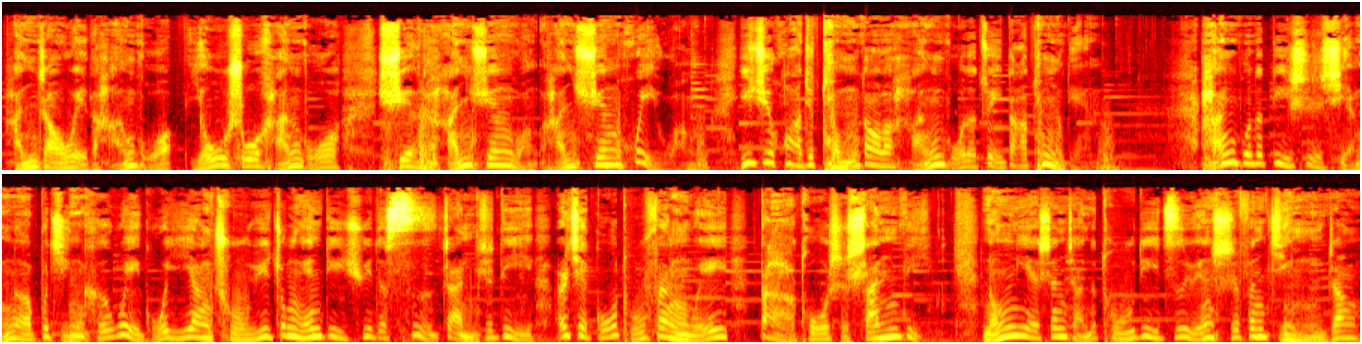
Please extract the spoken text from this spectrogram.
韩赵魏的韩国，游说韩国宣韩宣王、韩宣惠王，一句话就捅到了韩国的最大痛点。韩国的地势险恶，不仅和魏国一样处于中原地区的四战之地，而且国土范围大多是山地，农业生产的土地资源十分紧张，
